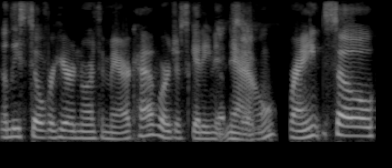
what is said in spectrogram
at least over here in North America, we're just getting it Yep, same. now, right? So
